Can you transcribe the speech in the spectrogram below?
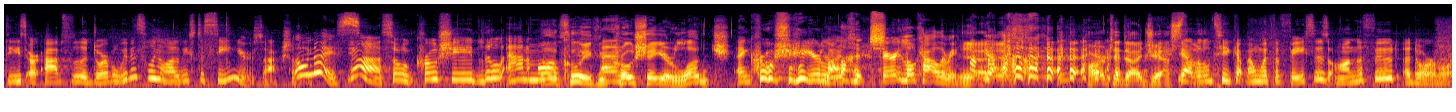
these are absolutely adorable. We've been selling a lot of these to seniors, actually. Oh, nice. Yeah, so crocheted little animals. Oh, cool. You can and- crochet your lunch. And crochet your, lunch. lunch. Very low calorie. Yeah, it is. Hard to digest. Yeah, though. little teacup, and with the faces on the food, adorable.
